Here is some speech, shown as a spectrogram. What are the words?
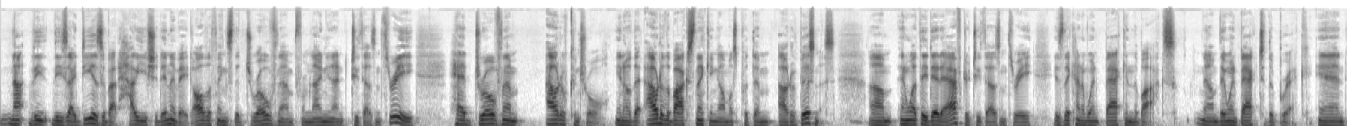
not the, these ideas about how you should innovate, all the things that drove them from 99 to 2003, had drove them out of control. You know, that out of the box thinking almost put them out of business. Um, and what they did after 2003 is they kind of went back in the box. Um, they went back to the brick and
